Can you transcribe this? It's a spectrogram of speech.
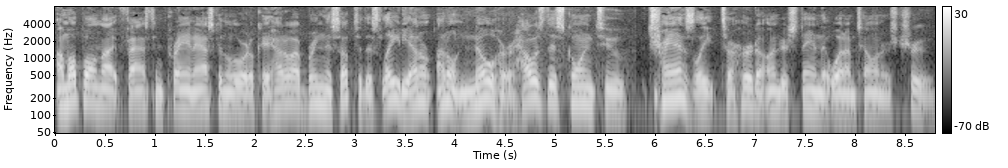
I'm up all night fasting, praying, asking the Lord, okay, how do I bring this up to this lady? I don't, I don't know her. How is this going to translate to her to understand that what I'm telling her is true?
